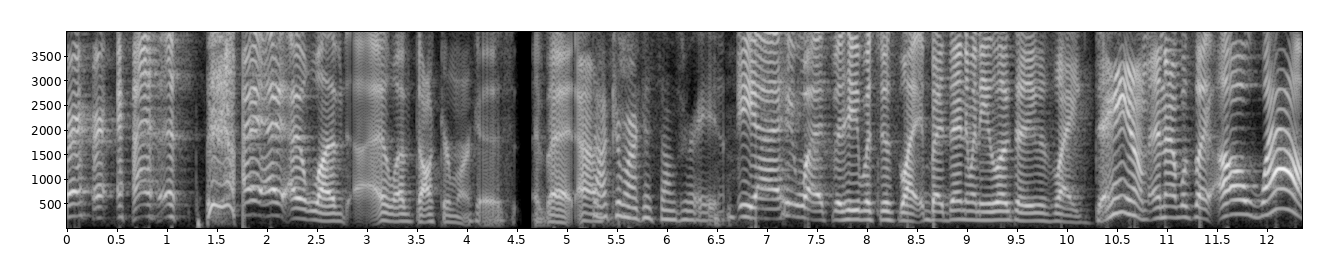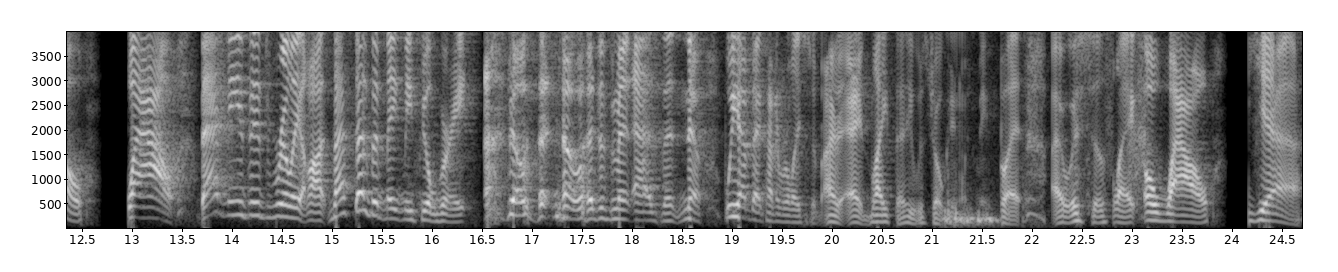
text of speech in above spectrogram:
I, I i loved i loved dr marcus but um Dr. Marcus sounds great. yeah, he was, but he was just like, but then when he looked at it, he was like, damn. And I was like, oh, wow. Wow. That means it's really odd. That doesn't make me feel great. no, no, I just meant as in, no, we have that kind of relationship. I, I like that he was joking with me, but I was just like, oh, wow. Yeah.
